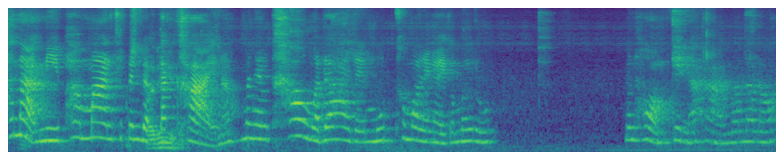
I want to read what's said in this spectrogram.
ขนาดมีผ้าม่านที่เป็นแบบตะข่ายนะ มันยังเข้ามาได้เลยมุดเข้ามายังไงก็ไม่รู้ มันหอมกลิ่นอาหารมันนะเนาะ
